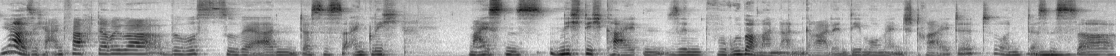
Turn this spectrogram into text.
ja, sich einfach darüber bewusst zu werden, dass es eigentlich meistens Nichtigkeiten sind, worüber man dann gerade in dem Moment streitet. Und das ist, äh,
